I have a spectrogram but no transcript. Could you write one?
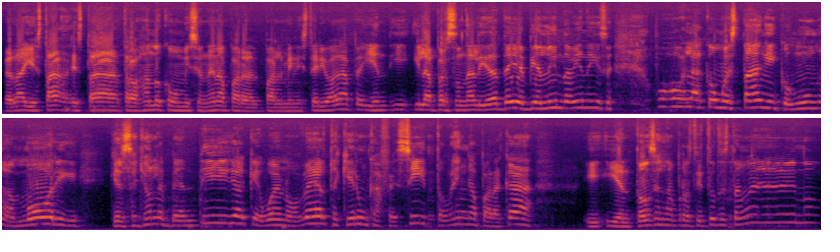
verdad y está está trabajando como misionera para, para el ministerio Agape y, y, y la personalidad de ella es bien linda viene y dice hola cómo están y con un amor y que el Señor les bendiga qué bueno verte quiero un cafecito venga para acá y, y entonces la prostituta está "Eh, no,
